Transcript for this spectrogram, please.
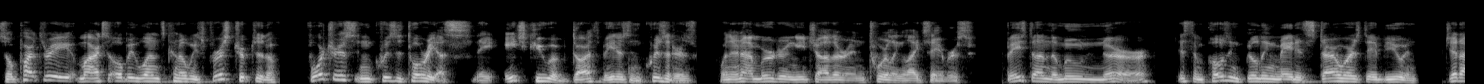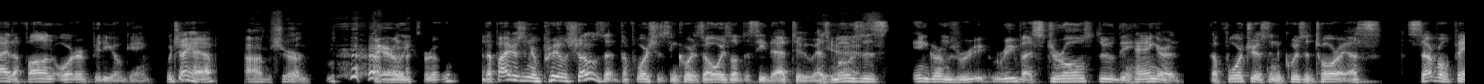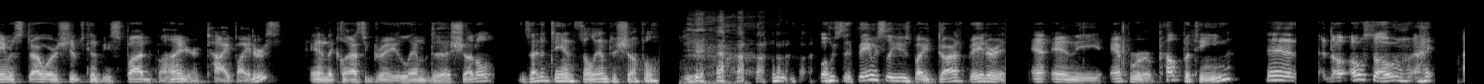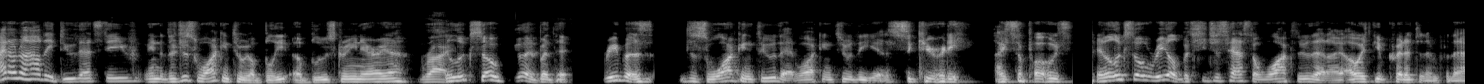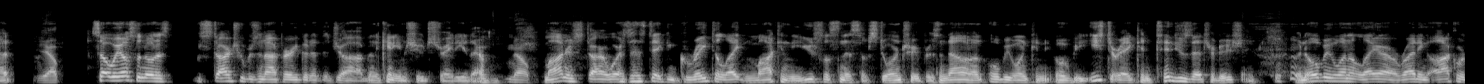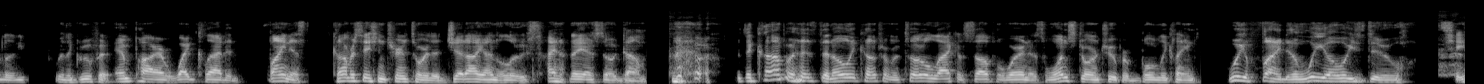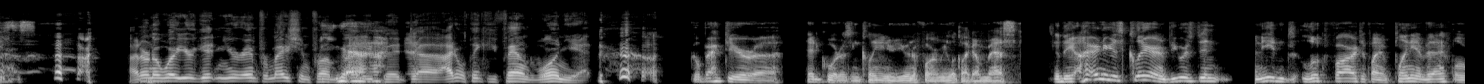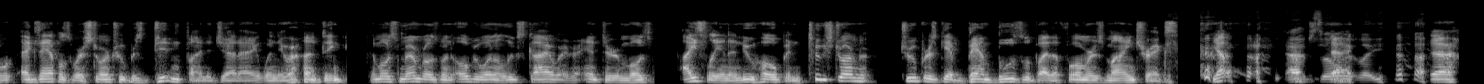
So part three marks Obi-Wan Kenobi's first trip to the Fortress Inquisitorius, the HQ of Darth Vader's Inquisitors, when they're not murdering each other and twirling lightsabers. Based on the moon Nur, this imposing building made its Star Wars debut in Jedi The Fallen Order video game, which I have, I'm sure. Um, barely true. The fighters and Imperial shuttles that the Fortress Inquisitors always love to see that too, as Yes. Moses Ingram's Re- Reva strolls through the hangar the Fortress Inquisitorius. Several famous Star Wars ships can be spotted behind her TIE fighters and the classic gray Lambda shuttle. Is that a dance, the Lambda shuffle? Yeah. Most famously used by Darth Vader and, and the Emperor Palpatine. And also, I, I don't know how they do that, Steve. I mean, they're just walking through a, ble- a blue screen area. right. It looks so good, but the Reba's just walking through that, walking through the uh, security, I suppose. And it looks so real, but she just has to walk through that. I always give credit to them for that. Yep. So we also noticed Star Troopers are not very good at the job, and they can't even shoot straight either. No. Modern Star Wars has taken great delight in mocking the uselessness of stormtroopers, and now an Obi Wan Kenobi Easter egg continues that tradition. when Obi Wan and Leia are riding awkwardly with a group of Empire white cladded finest, conversation turns toward the Jedi on the loose. I know they are so dumb. With the confidence that only comes from a total lack of self awareness, one stormtrooper boldly claims, We'll find him, we always do. Jesus. I don't know where you're getting your information from, buddy, Yeah. but uh, I don't think you found one yet. Go back to your uh, headquarters and clean your uniform. You look like a mess. The irony is clear, and viewers didn't need to look far to find plenty of example, examples where stormtroopers didn't find a Jedi when they were hunting. The most memorable is when Obi Wan and Luke Skywalker enter Mos Eisley in A New Hope, and two stormtroopers get bamboozled by the former's mind tricks. Yep. Absolutely. Yeah.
